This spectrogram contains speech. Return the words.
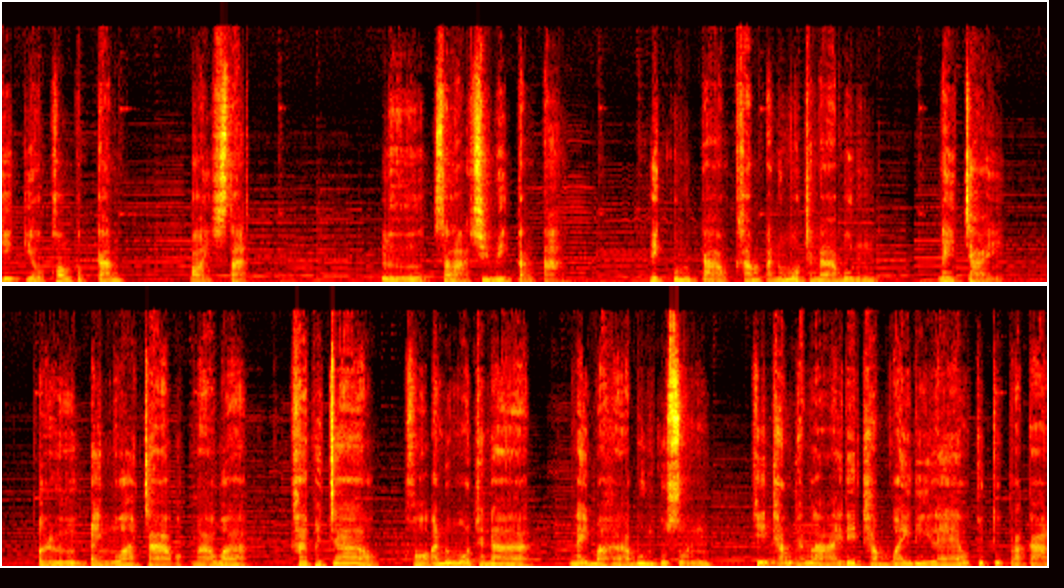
ที่เกี่ยวข้องกับการปล่อยสัตว์ หรือสละชีวิตต่างๆ ให้คุณกล่าวคำอนุโมทนาบุญในใจ หรือเปล่งวาจาออกมาว่า ข้าพเจ้าขออนุโมทนาในมหาบุญกุศลที่ท่านทั้งหลายได้ทำไว้ดีแล้วทุกๆประการ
